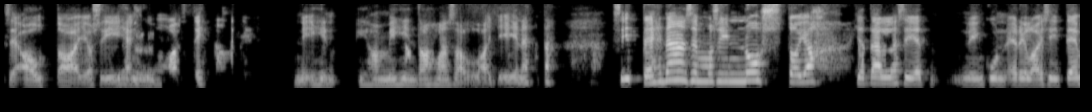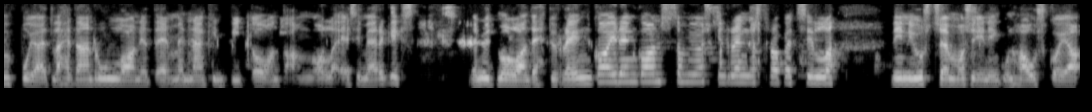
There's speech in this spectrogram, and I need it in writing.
se auttaa jo siihen kummasti niihin ihan mihin tahansa lajiin. Että sitten tehdään semmoisia nostoja ja tällaisia että niin kuin erilaisia temppuja, että lähdetään rullaan ja mennäänkin pitoon tangolle esimerkiksi. Ja nyt me ollaan tehty renkaiden kanssa myöskin rengastrapetsilla, niin just semmoisia niin kuin hauskoja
